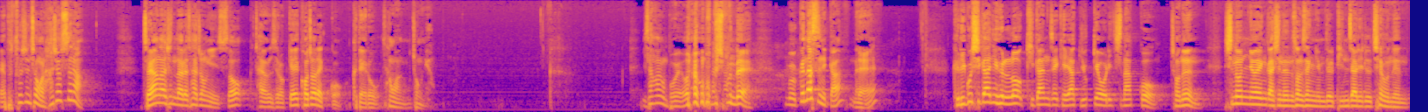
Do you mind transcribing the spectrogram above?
애프터 신청을 하셨으나 제안하신 날에 사정이 있어 자연스럽게 거절했고 그대로 상황 종료. 이 상황은 뭐예요? 라고 묻고 싶은데 뭐 끝났으니까. 네. 그리고 시간이 흘러 기간제 계약 6개월이 지났고 저는 신혼여행 가시는 선생님들 빈자리를 채우는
